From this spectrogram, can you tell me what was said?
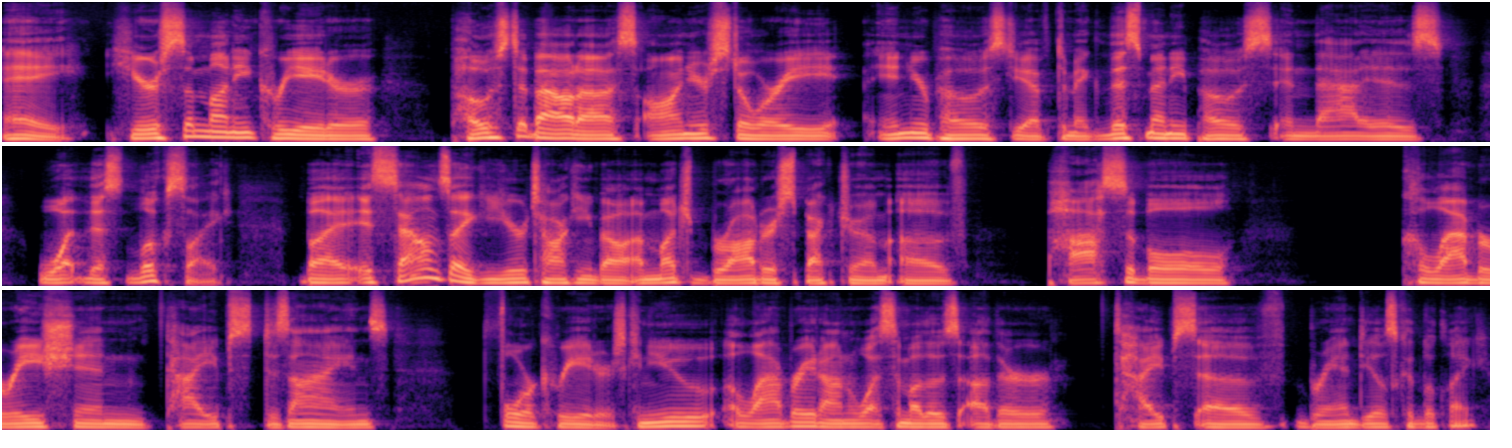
hey, here's some money, creator. Post about us on your story. In your post, you have to make this many posts, and that is what this looks like. But it sounds like you're talking about a much broader spectrum of possible collaboration types, designs for creators. Can you elaborate on what some of those other types of brand deals could look like?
